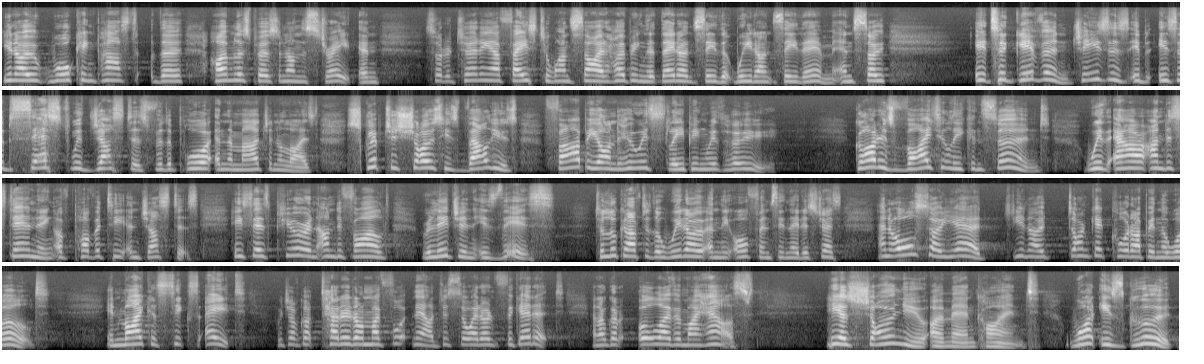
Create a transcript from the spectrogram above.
You know, walking past the homeless person on the street and sort of turning our face to one side, hoping that they don't see that we don't see them. And so it's a given. Jesus is obsessed with justice for the poor and the marginalized. Scripture shows his values far beyond who is sleeping with who. God is vitally concerned with our understanding of poverty and justice. He says, pure and undefiled religion is this to look after the widow and the orphans in their distress. And also, yeah, you know, don't get caught up in the world. In Micah 6 8, which I've got tattooed on my foot now just so I don't forget it. And I've got it all over my house. He has shown you, O mankind, what is good.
